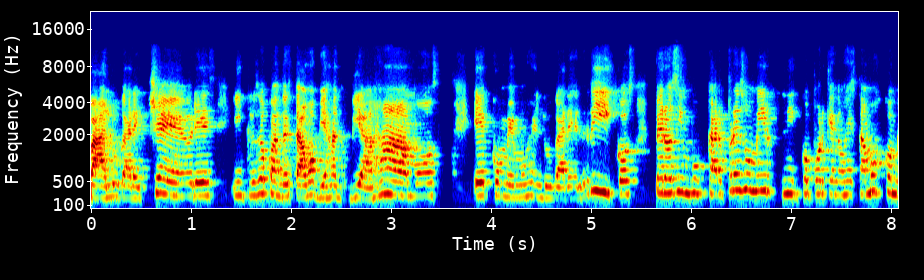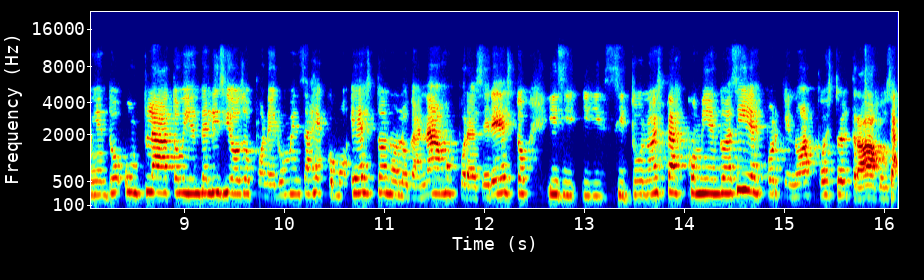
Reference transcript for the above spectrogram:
va a lugares chéveres, incluso cuando estamos viajando, viajamos, eh, comemos en lugares ricos, pero sin buscar presumir, Nico, porque nos estamos comiendo un plato bien delicioso, poner un mensaje como esto, no lo ganamos por hacer esto, y si, y si tú no estás comiendo así, es porque no has puesto el trabajo. O sea,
